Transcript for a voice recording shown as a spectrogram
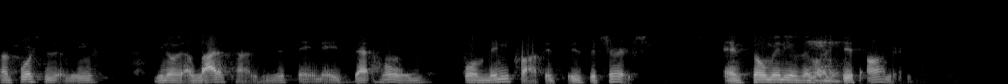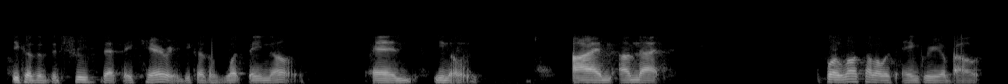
unfortunately, you know, a lot of times in this day and age, that home for many prophets is the church. And so many of them are mm. dishonored because of the truth that they carry, because of what they know. And, you know, I'm I'm not for a long time I was angry about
